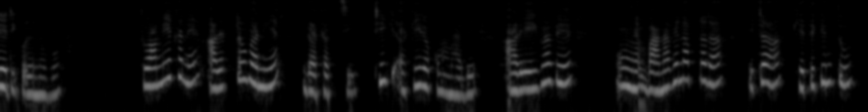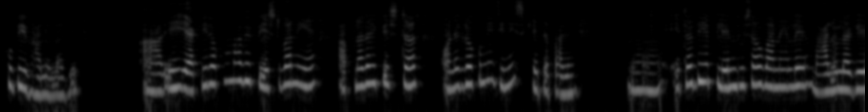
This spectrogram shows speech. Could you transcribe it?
রেডি করে নেব। তো আমি এখানে আরেকটাও বানিয়ে দেখাচ্ছি। ঠিক একই রকমভাবে আর এইভাবে বানাবেন আপনারা, এটা খেতে কিন্তু খুবই ভালো লাগে। আর এই একই রকমভাবে পেস্ট বানিয়ে আপনারা এই পেস্টটার অনেক রকমই জিনিস খেতে পারেন। এটা দিয়ে প্লেন ধোসাও বানালে ভালো লাগে।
